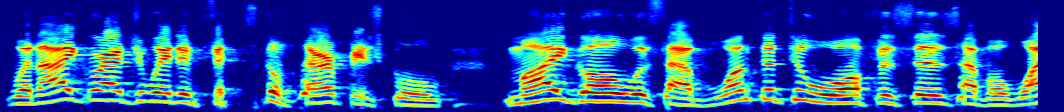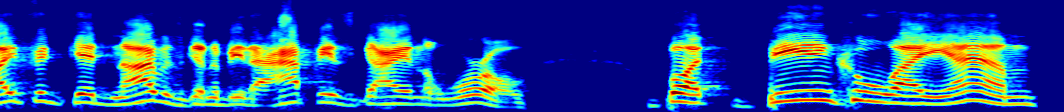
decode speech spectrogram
When I graduated physical therapy school, my goal was to have one to two offices, have a wife and kid, and I was going to be the happiest guy in the world. But being who I am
